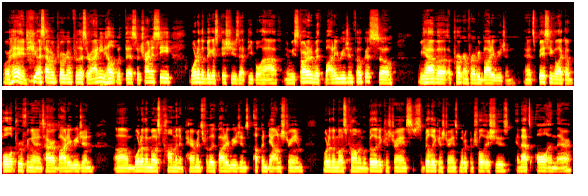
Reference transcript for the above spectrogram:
Or, "Hey, do you guys have a program for this?" Or, "I need help with this." So, trying to see what are the biggest issues that people have. And we started with body region focus. So, we have a, a program for every body region, and it's basically like a bulletproofing an entire body region. Um, what are the most common impairments for those body regions, up and downstream? what are the most common mobility constraints, stability constraints, motor control issues, and that's all in there.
